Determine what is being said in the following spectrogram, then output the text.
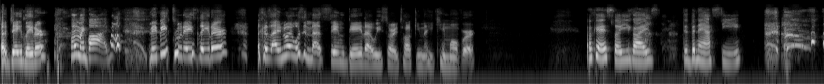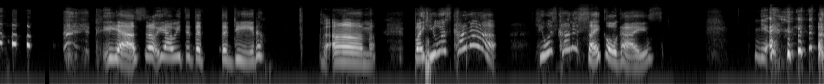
a day later, Oh my god! maybe two days later, because I know it wasn't that same day that we started talking that he came over. okay, so you guys did the nasty. yeah, so yeah, we did the the deed. Um, but he was kind of he was kind of psycho, guys. Yeah.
